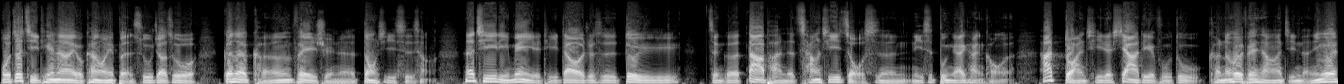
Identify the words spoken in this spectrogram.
我这几天呢有看完一本书，叫做《跟着肯恩·费雪的洞悉市场》。那其实里面也提到，就是对于整个大盘的长期走势呢，你是不应该看空的。它短期的下跌幅度可能会非常的惊人，因为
